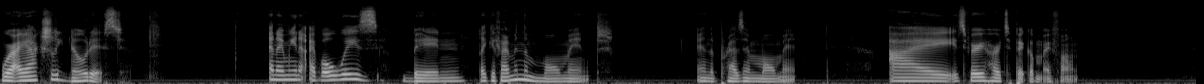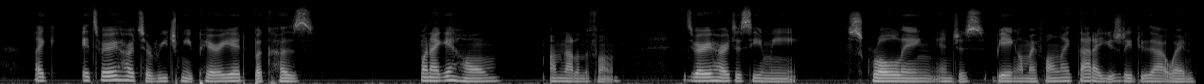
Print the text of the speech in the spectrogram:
where I actually noticed. And I mean, I've always been like, if I'm in the moment, in the present moment, I it's very hard to pick up my phone. Like, it's very hard to reach me, period, because when I get home, I'm not on the phone. It's very hard to see me scrolling and just being on my phone like that. I usually do that when,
